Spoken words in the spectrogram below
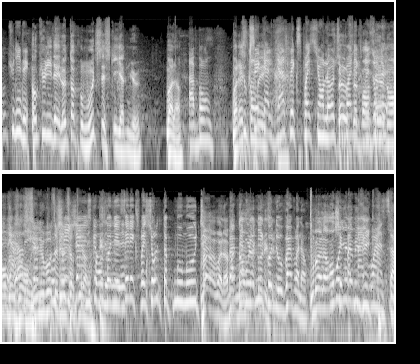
Aucune idée. Aucune idée. Le top moumoute, c'est ce qu'il y a de mieux. Voilà. Ah bon? Voilà, laisse c'est tomber. qu'elle vient, cette expression-là? Je sais Euh, pas c'est l'expression de. fait, non, Eh, bonjour. C'est nouveau, ça vient de Déjà, sortir. Est-ce que vous connaissez l'expression le top moumoute? Bah, voilà, Bah, maintenant, vous la connaissez. Kono, va voilà. Voilà, envoyez pas la de musique. ça.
